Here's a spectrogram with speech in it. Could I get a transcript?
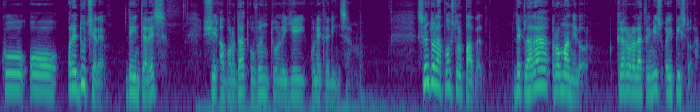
cu o reducere de interes și abordat cuvântul ei cu necredință. Sfântul Apostol Pavel declara romanilor, cărora le-a trimis o epistolă,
